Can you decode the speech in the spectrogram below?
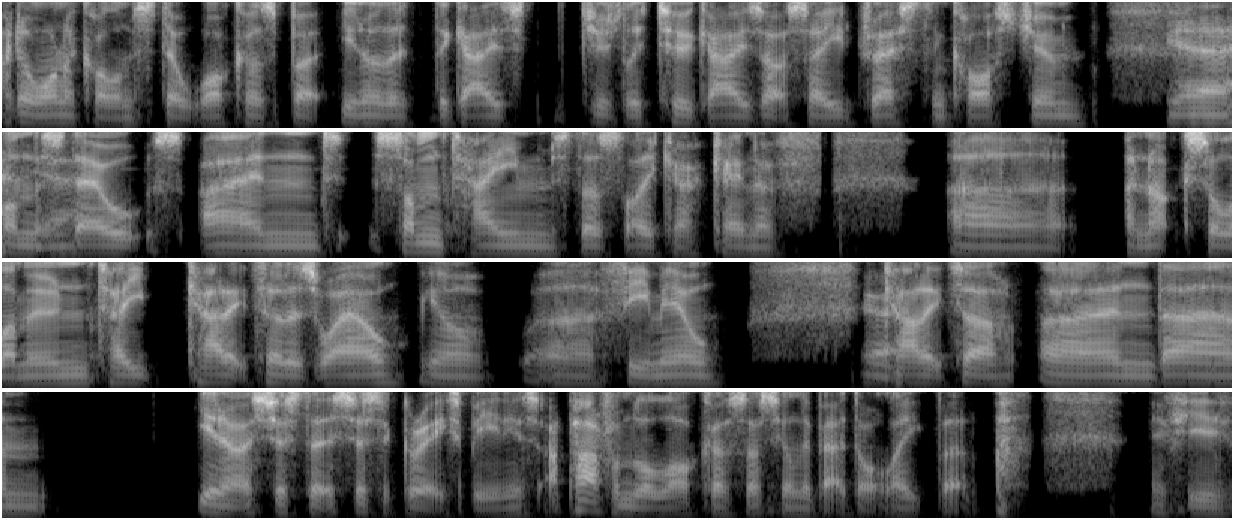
I don't want to call them stilt walkers but you know the the guys usually two guys outside dressed in costume Yeah, on the yeah. stilts, and sometimes there's like a kind of uh, an Ursula Moon type character as well, you know, uh, female Yeah. character, and um, you know, it's just it's just a great experience. Apart from the lockers, that's the only bit I don't like, but. If you,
